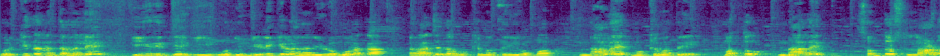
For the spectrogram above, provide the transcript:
ದೊರಕಿದ ನಂತರದಲ್ಲೇ ಈ ರೀತಿಯಾಗಿ ಒಂದು ಹೇಳಿಕೆಗಳನ್ನು ನೀಡುವ ಮೂಲಕ ರಾಜ್ಯದ ಮುಖ್ಯಮಂತ್ರಿ ಒಬ್ಬ ನಾಲಾಯಕ್ ಮುಖ್ಯಮಂತ್ರಿ ಮತ್ತು ನಾಲಾಯಕ್ ಸಂತೋಷ್ ಲಾಡ್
